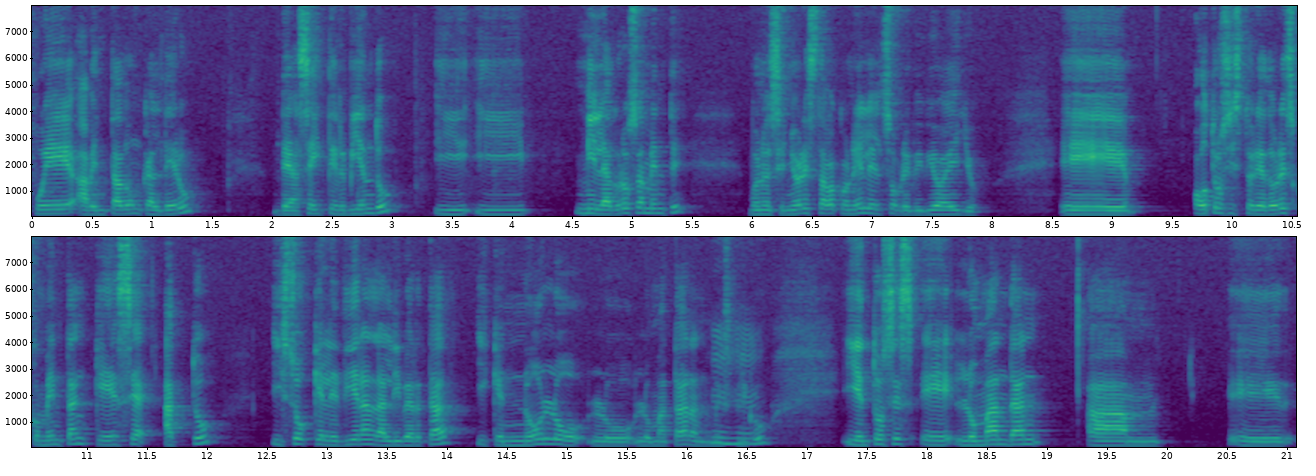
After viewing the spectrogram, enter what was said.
fue aventado a un caldero de aceite hirviendo y, y milagrosamente bueno, el Señor estaba con él, él sobrevivió a ello. Eh, otros historiadores comentan que ese acto hizo que le dieran la libertad y que no lo, lo, mataran, ¿me explico? Y entonces eh, lo mandan a... Eh,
